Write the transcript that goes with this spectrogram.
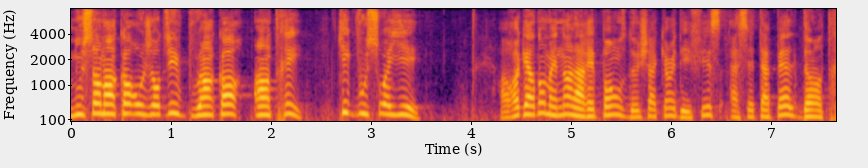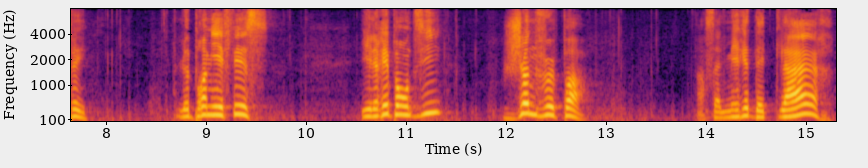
Nous sommes encore aujourd'hui, vous pouvez encore entrer, qui que vous soyez. Alors regardons maintenant la réponse de chacun des fils à cet appel d'entrée. Le premier fils, il répondit, Je ne veux pas. Alors ça a le mérite d'être clair.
